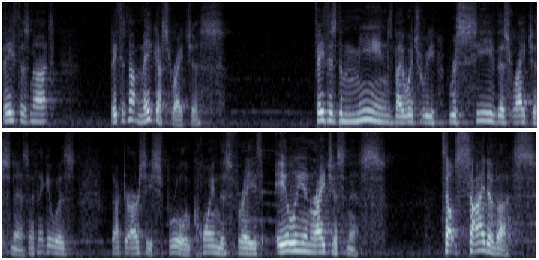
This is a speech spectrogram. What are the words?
Faith does not, faith does not make us righteous. Faith is the means by which we receive this righteousness. I think it was Dr. R.C. Sproul who coined this phrase alien righteousness. It's outside of us,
